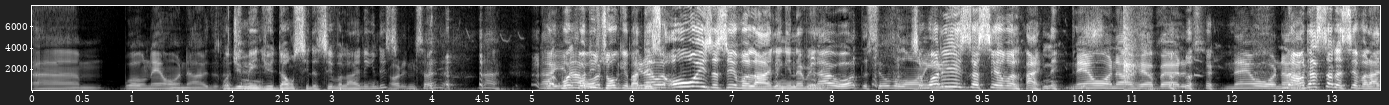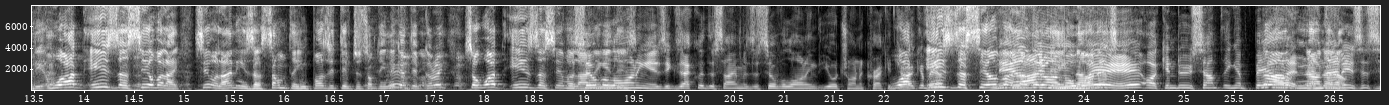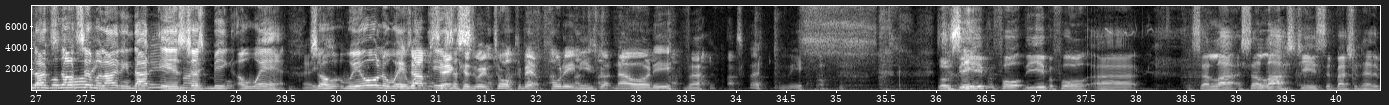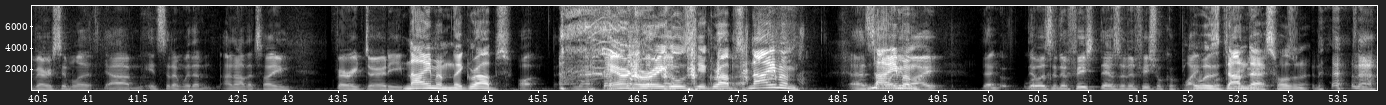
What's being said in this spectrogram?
Um, well, now I know that. What do you mean you don't see the silver lining in this? I didn't say that. No. No, what, you what, know what are you talking about? You know There's what? always a silver lining in everything. You know what? The silver lining. so what is the silver lining? now? I know how bad it's. Now I know. No, that's not a silver lining. What is a silver lining? Silver lining is a something positive to something negative, correct? So what is the silver the lining? silver lining is exactly the same as the silver lining that you're trying to crack a What joke about. is the silver now that I'm lining? No, aware, I can do something about No, it. no, and no, that no. is a silver That's not silver lining. That It is, mate. just being aware. So we're all aware. What upset because we've talked about footy and he's got no idea. Look, the see? year before, the year before, uh, so, la- so last year, Sebastian had a very similar um, incident with an, another team. Very dirty. Name them. They're grubs. Oh, no. Erina Eagles, you're grubs. Name them. Uh, so Name 'em. anyway, that- there was an official. There was an official complaint. It was Dundas, wasn't it? no,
